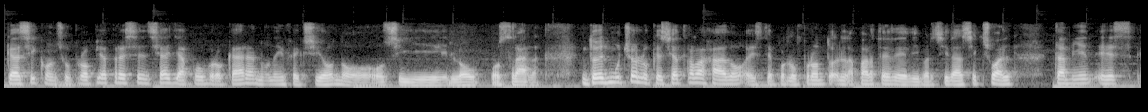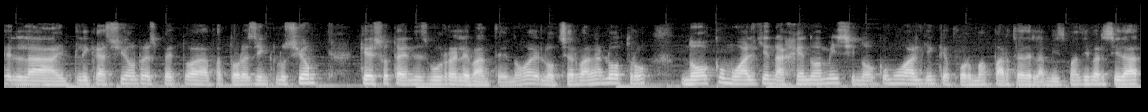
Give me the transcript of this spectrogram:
casi con su propia presencia ya provocaran una infección o, si lo mostraran. Entonces, mucho de lo que se ha trabajado, este, por lo pronto, en la parte de diversidad sexual, también es la implicación respecto a factores de inclusión que eso también es muy relevante, ¿no? El observar al otro no como alguien ajeno a mí, sino como alguien que forma parte de la misma diversidad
